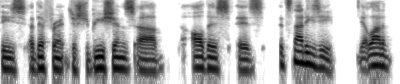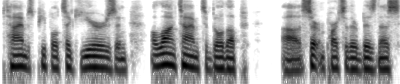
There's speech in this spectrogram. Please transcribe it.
these uh, different distributions uh, all this is it's not easy. A lot of times people took years and a long time to build up uh, certain parts of their business.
